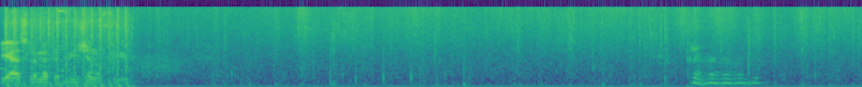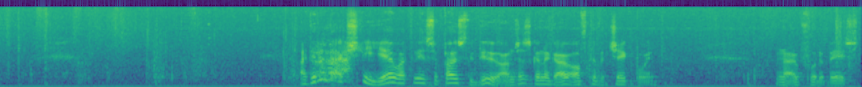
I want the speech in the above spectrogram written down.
he has limited vision of you. I didn't actually hear what we are supposed to do. I'm just gonna go after the checkpoint. And hope for the best.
